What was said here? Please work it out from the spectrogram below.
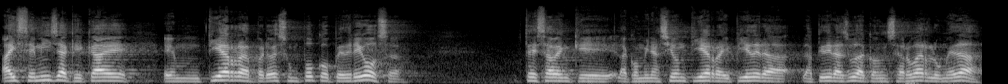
Hay semilla que cae en tierra pero es un poco pedregosa Ustedes saben que la combinación tierra y piedra, la piedra ayuda a conservar la humedad,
